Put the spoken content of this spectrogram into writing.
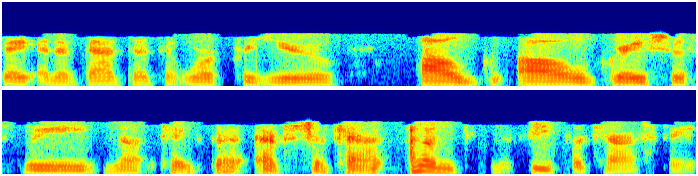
say, and if that doesn't work for you, I'll I'll graciously not take the extra cat fee for casting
